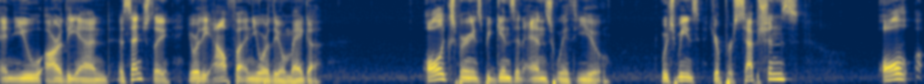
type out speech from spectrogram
and you are the end, essentially, you are the Alpha and you are the Omega. All experience begins and ends with you, which means your perceptions, all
